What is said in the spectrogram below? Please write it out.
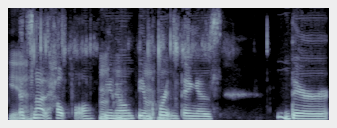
Yeah. It's not helpful. Mm-mm, You know, the mm-mm. important thing is their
